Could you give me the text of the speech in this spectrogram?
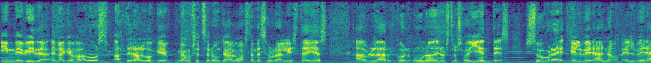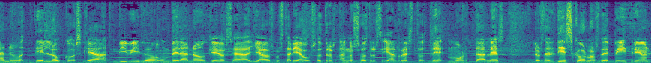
Indebida, en la que vamos a hacer algo que no hemos hecho nunca, algo bastante surrealista, y es hablar con uno de nuestros oyentes sobre el verano, el verano de locos que ha vivido, un verano que, o sea, ya os gustaría a vosotros, a nosotros y al resto de mortales, los del Discord, los de Patreon,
